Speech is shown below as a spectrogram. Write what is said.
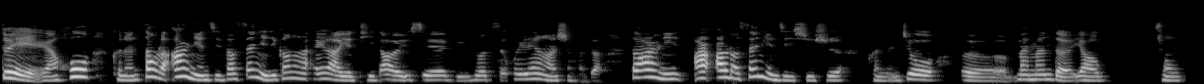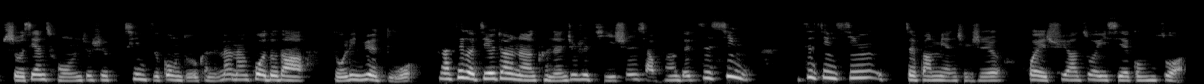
对，然后可能到了二年级到三年级，刚刚 Ella 也提到一些，比如说词汇量啊什么的。到二年二二到三年级，其实可能就呃慢慢的要从首先从就是亲子共读，可能慢慢过渡到独立阅读。那这个阶段呢，可能就是提升小朋友的自信、自信心这方面，其实会需要做一些工作。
